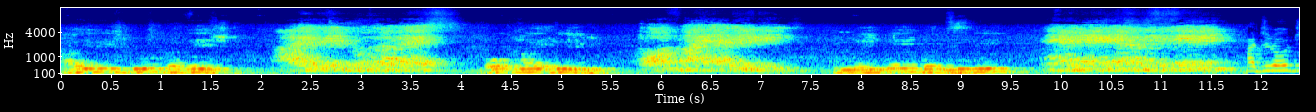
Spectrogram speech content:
I will do the best. Of my ability. Maintain the આજરોજ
